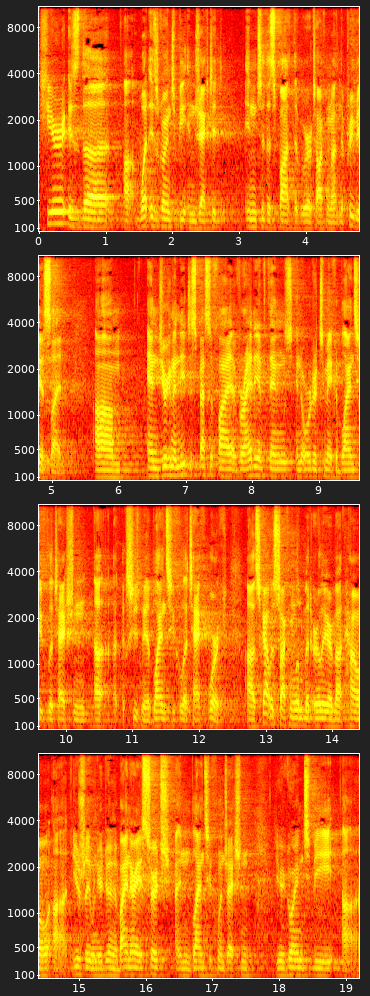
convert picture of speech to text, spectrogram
here is the uh, what is going to be injected into the spot that we were talking about in the previous slide. Um, and you're going to need to specify a variety of things in order to make a blind SQL attack, uh, excuse me, a blind SQL attack work. Uh, Scott was talking a little bit earlier about how uh, usually when you're doing a binary search in blind SQL injection, you're going to be uh,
